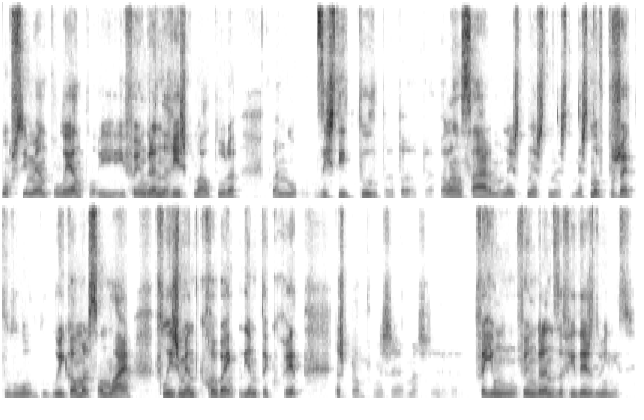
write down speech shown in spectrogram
um crescimento lento e, e, foi um grande risco na altura, quando desisti de tudo para, para, para lançar-me neste, neste, neste, neste novo projeto do, do e-commerce online. Felizmente correu bem, podia não ter corrido, mas pronto, mas, mas foi, um, foi um grande desafio desde o início.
